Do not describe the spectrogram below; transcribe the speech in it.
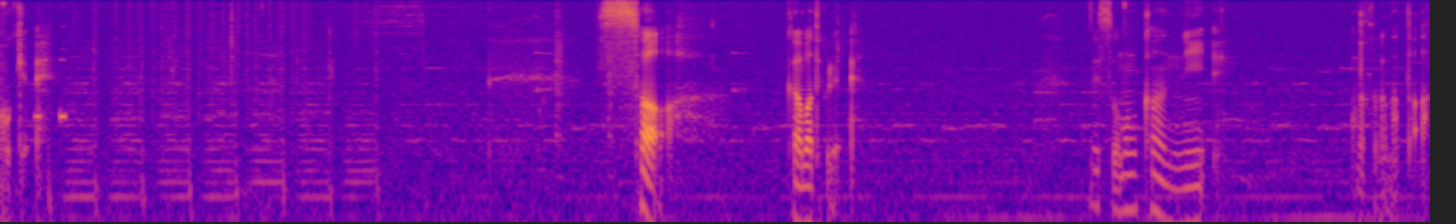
OK さあ頑張ってくれ。でその間にお腹が鳴った。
